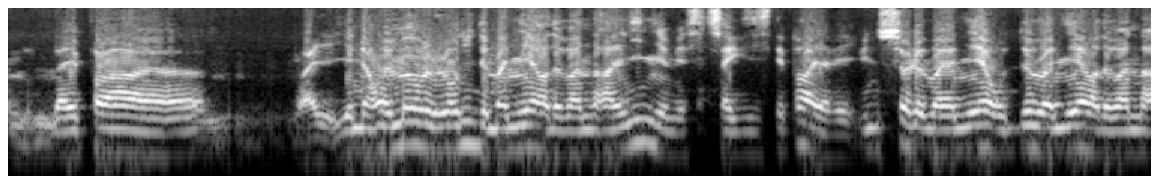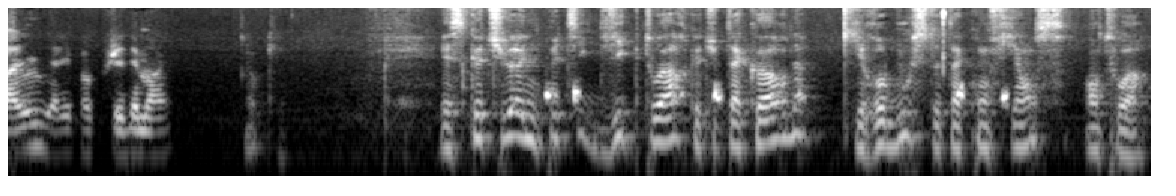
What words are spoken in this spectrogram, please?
on n'avait pas... il y a énormément aujourd'hui de manières de vendre en ligne, mais ça n'existait pas. Il y avait une seule manière ou deux manières de vendre en ligne à l'époque où j'ai démarré. Est-ce que tu as une petite victoire que tu t'accordes qui rebooste ta confiance en toi?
